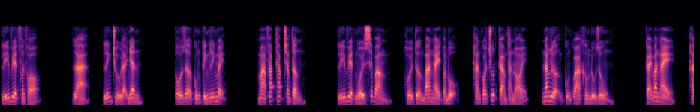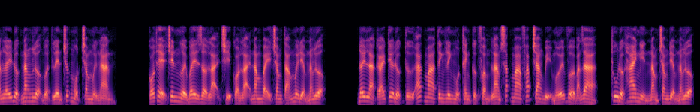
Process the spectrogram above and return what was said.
Lý Việt phân phó. Là, lĩnh chủ đại nhân. Ô giờ cung kính lĩnh mệnh. Ma pháp tháp trang tầng. Lý Việt ngồi xếp bằng, hồi tưởng ban ngày toàn bộ, hắn có chút cảm thán nói, năng lượng cũng quá không đủ dùng. Cái ban ngày, hắn lấy được năng lượng vượt lên trước 110 ngàn. Có thể trên người bây giờ lại chỉ còn lại 5780 điểm năng lượng. Đây là cái kia được từ ác ma tinh linh một thanh cực phẩm lam sắc ma pháp trang bị mới vừa bán ra, thu được 2.500 điểm năng lượng.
